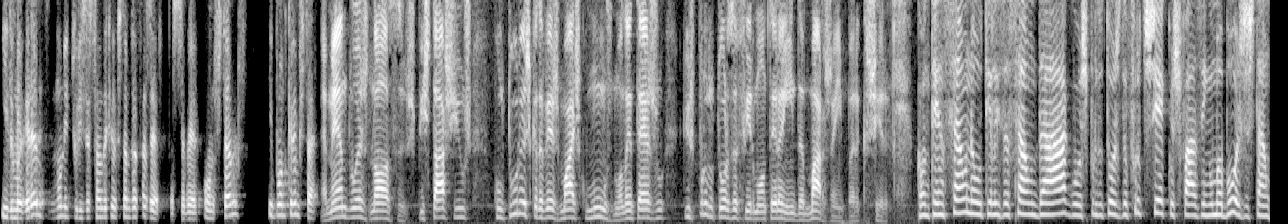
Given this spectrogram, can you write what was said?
e de uma grande monitorização daquilo que estamos a fazer, para saber onde estamos e para onde queremos estar. Amêndoas, nozes, pistácios, culturas cada vez mais comuns no Alentejo que os produtores afirmam ter ainda margem para crescer. Contenção na utilização da água, os produtores de frutos secos fazem uma boa gestão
